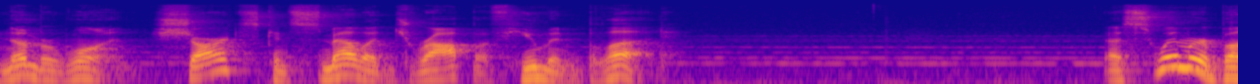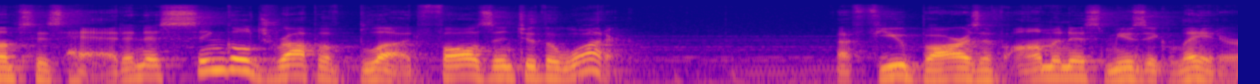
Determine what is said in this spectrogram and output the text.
Number 1. Sharks can smell a drop of human blood. A swimmer bumps his head and a single drop of blood falls into the water. A few bars of ominous music later,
